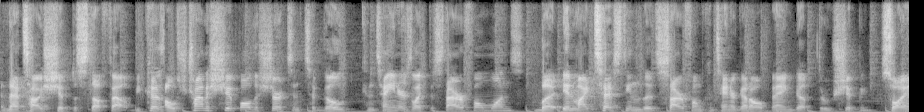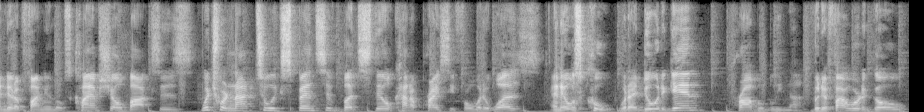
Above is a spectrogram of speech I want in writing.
and that's how I shipped the stuff out. Because I was trying to ship all the shirts in to-go containers, like the styrofoam ones, but in my testing, the styrofoam container got all banged up through shipping. So I ended up finding those clamshell boxes, which were not too expensive, but still kind of pricey for what it was, and it was cool. Would I do it again? Probably not. But if I were to go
